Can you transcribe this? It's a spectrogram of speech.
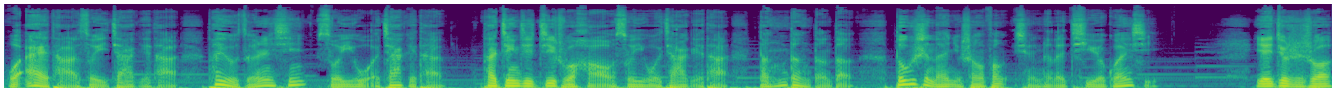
我爱他，所以嫁给他；他有责任心，所以我嫁给他；他经济基础好，所以我嫁给他。等等等等，都是男女双方形成的契约关系。也就是说，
